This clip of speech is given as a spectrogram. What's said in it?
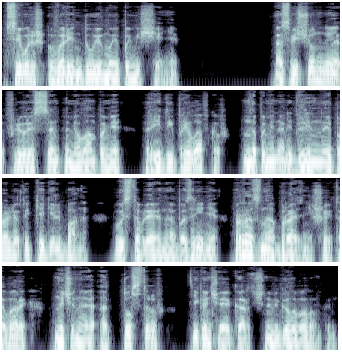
всего лишь в арендуемое помещение. Освещенные флуоресцентными лампами ряды прилавков напоминали длинные пролеты кегельбана, выставляя на обозрение разнообразнейшие товары, начиная от тостеров и кончая карточными головоломками.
